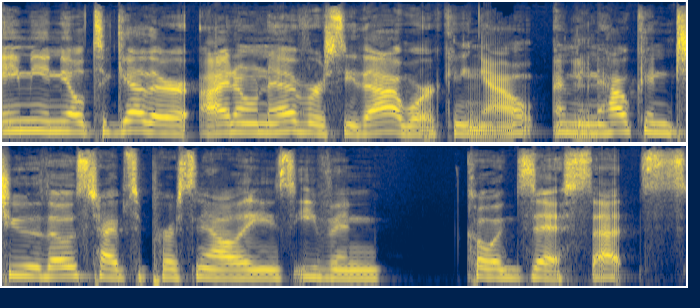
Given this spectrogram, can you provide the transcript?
Amie and Neal together, I don't ever see that working out. I mean, Yeah. how can two of those types of personalities even coexist? That's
